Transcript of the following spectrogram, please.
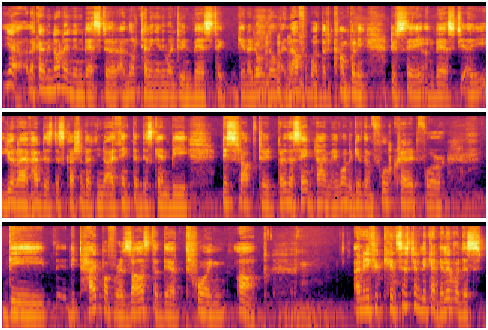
yeah, like I'm not an investor. I'm not telling anyone to invest. Again, I don't know enough about that company to say yeah. invest. Uh, you and I have had this discussion that you know I think that this can be disrupted, but at the same time, I want to give them full credit for the the type of results that they're throwing up. I mean, if you consistently can deliver this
